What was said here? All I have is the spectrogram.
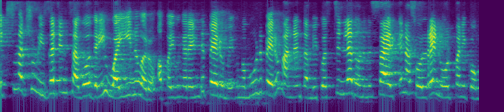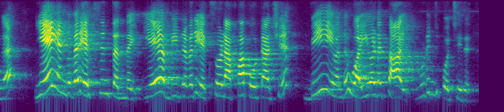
எக்ஸ் மற்றும் இசட்டின் சகோதரி ஒய்னு வரும். அப்ப இவங்க ரெண்டு பேரும் இவங்க மூணு பேரும் அண்ணன் தம்பி கொஸ்டின்ல அது ஒண்ணு மிஸ் ஆயிருக்கு. நான் சொல்றேன் நோட் பண்ணிக்கோங்க. ஏ என்பவர் எக்ஸின் தந்தை. ஏ அப்படின்றவர் எக்ஸோட அப்பா போட்டாச்சு. பி வந்து ஒய்யோட தாய். முடிஞ்சு போச்சு இது.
